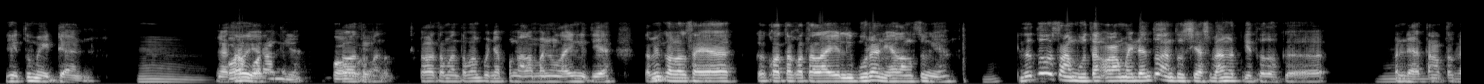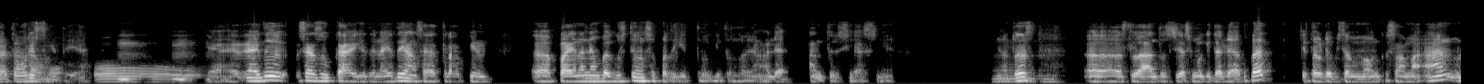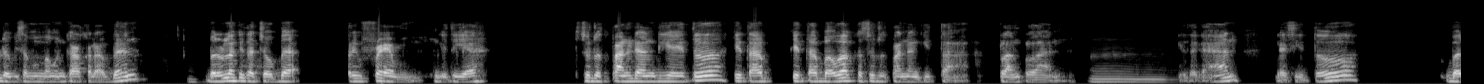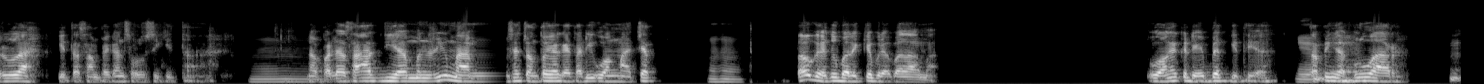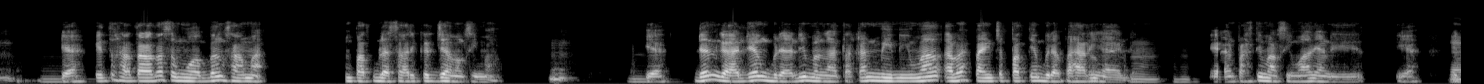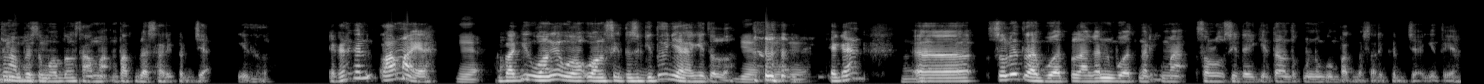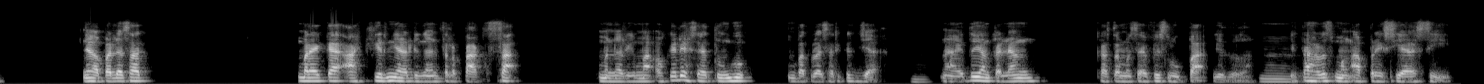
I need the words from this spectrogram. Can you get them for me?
yaitu Medan. Hmm. Nggak tahu ya Orang-orangnya. kalau Oh, teman kalau teman-teman punya pengalaman yang lain gitu ya. Tapi Hmm. kalau saya ke kota-kota lain liburan ya langsung ya, Hmm. itu tuh sambutan orang Medan tuh antusias banget gitu loh ke Hmm. pendatang atau ke turis tamu. gitu ya. Oh. Hmm. Ya, nah itu saya suka gitu. Nah itu yang saya terapin Eh, pelayanan yang bagus tuh yang seperti itu gitu loh, yang ada antusiasnya. Nah, Hmm. terus Eh, setelah antusiasme kita dapat, kita udah bisa membangun kesamaan, udah bisa membangun keakraban, barulah kita coba reframe gitu ya. Sudut pandang dia itu kita kita bawa ke sudut pandang kita pelan-pelan, Hmm. gitu kan? Dari situ barulah kita sampaikan solusi kita. Hmm. Nah, pada saat dia menerima, misalnya contoh ya kayak tadi uang macet, Mhm. tahu gak itu baliknya berapa lama? Uangnya ke debit gitu ya, Iya. tapi nggak keluar. Hmm. Hmm. ya itu rata-rata semua bank sama 14 hari kerja maksimal Hmm. Hmm. ya. dan nggak ada yang berani mengatakan minimal apa paling cepatnya berapa hari nggak ada Hmm. Hmm. ya kan pasti maksimal yang di ya Yang itu hampir semua bank sama 14 hari kerja gitu loh ya kan kan lama ya Iya. apalagi uangnya uang, uang segitu segitunya gitu loh Iya. Iya. Iya. ya kan Hmm. Eh, sulit lah buat pelanggan buat nerima solusi dari kita untuk menunggu 14 hari kerja gitu ya. Nah, pada saat mereka akhirnya dengan terpaksa menerima, oke deh saya tunggu 14 hari kerja. Hmm. Nah, itu yang kadang customer service lupa gitu loh. Hmm. Kita harus mengapresiasi,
